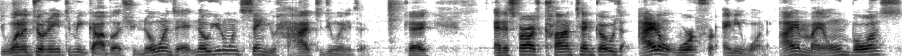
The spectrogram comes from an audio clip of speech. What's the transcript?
You want to donate to me? God bless you. No one's no. You no one's saying you had to do anything. Okay. And as far as content goes, I don't work for anyone. I am my own boss.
